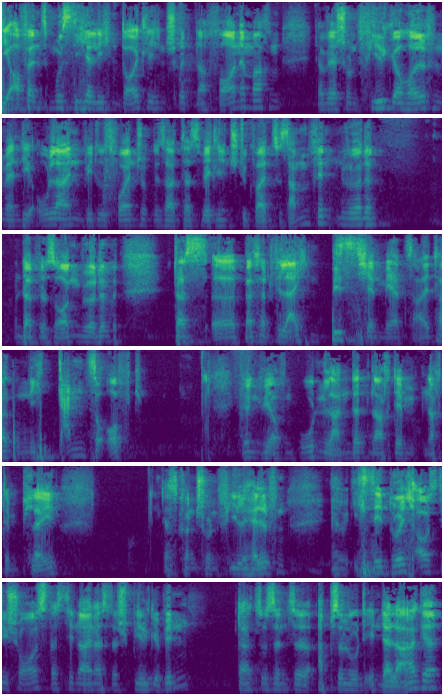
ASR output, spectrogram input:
die Offense muss sicherlich einen deutlichen Schritt nach vorne machen. Da wäre schon viel geholfen, wenn die O-Line, wie du es vorhin schon gesagt hast, wirklich ein Stück weit zusammenfinden würde und dafür sorgen würde, dass äh, Bessert vielleicht ein bisschen mehr Zeit hat und nicht ganz so oft irgendwie auf dem Boden landet nach dem, nach dem Play. Das könnte schon viel helfen. Äh, Ich sehe durchaus die Chance, dass die Niners das Spiel gewinnen. Dazu sind sie absolut in der Lage.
